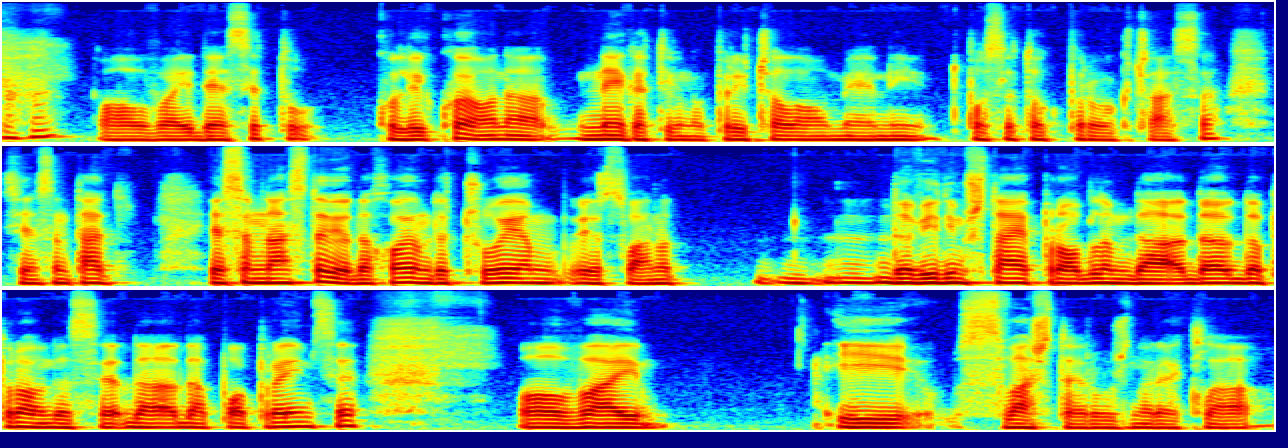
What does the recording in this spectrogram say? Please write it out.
Aha. ovaj, desetu, koliko je ona negativno pričala o meni posle tog prvog časa. Ja sam tad, ja sam nastavio da hodam da čujem, jer stvarno da vidim šta je problem, da, da, da probam da, se, da, da popravim se. Ovaj, i svašta je ružno rekla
